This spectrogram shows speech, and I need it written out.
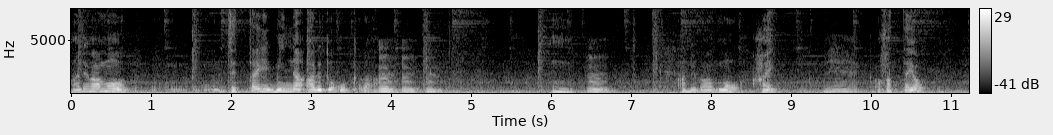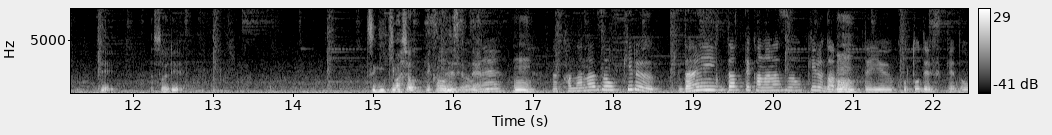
あれはもう絶対みんなあると思うから、うんうんうん。うん。うん。あれはもうはい。ね。分かったよってそれで次行きましょうって感じですよね。うん。必ず起きる誰にだって必ず起きるだろうっていうことですけど、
